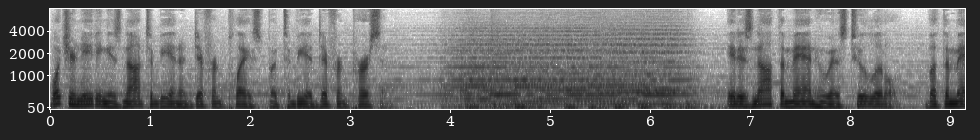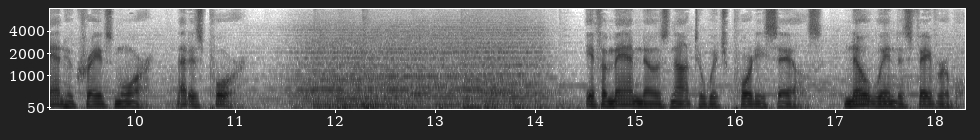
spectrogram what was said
what you're needing is not to be in a different place but to be a different person. It is not the man who has too little, but the man who craves more, that is poor. If a man knows not to which port he sails, no wind is favorable.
